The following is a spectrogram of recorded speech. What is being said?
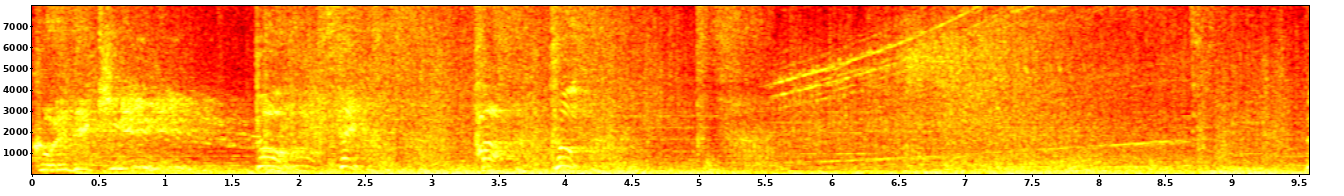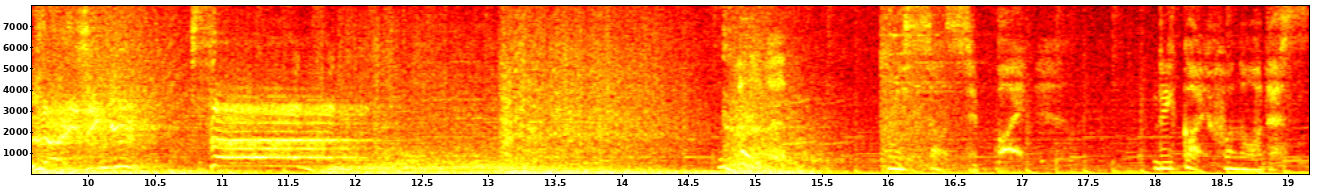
これで決める。とせいはとライジング。理解不能です。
